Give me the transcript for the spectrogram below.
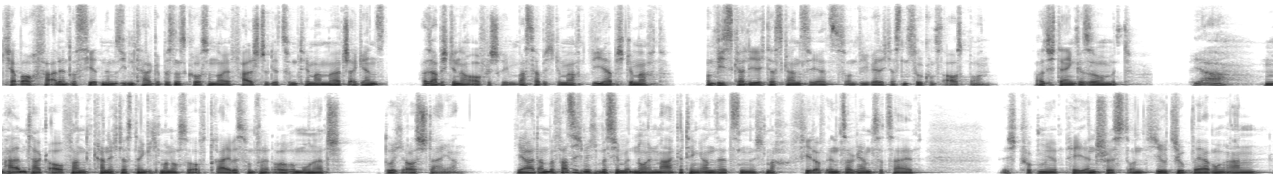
Ich habe auch für alle Interessierten im 7-Tage-Business-Kurs eine neue Fallstudie zum Thema Merch ergänzt. Also habe ich genau aufgeschrieben, was habe ich gemacht, wie habe ich gemacht und wie skaliere ich das Ganze jetzt und wie werde ich das in Zukunft ausbauen. Also ich denke so mit, ja, einem halben Tag Aufwand kann ich das, denke ich mal, noch so auf 300 bis 500 Euro im Monat durchaus steigern. Ja, dann befasse ich mich ein bisschen mit neuen Marketingansätzen. Ich mache viel auf Instagram zurzeit. Ich gucke mir Pay Interest und YouTube-Werbung an.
